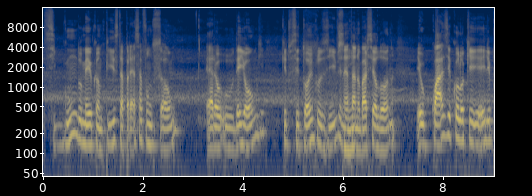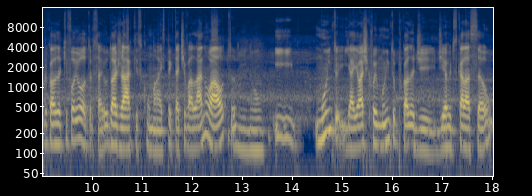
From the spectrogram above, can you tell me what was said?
segundo meio-campista para essa função era o De Jong, que tu citou inclusive, né? Sim. Tá no Barcelona. Eu quase coloquei ele por causa que foi outro, saiu do Ajax com uma expectativa lá no alto. E não- E muito, e aí eu acho que foi muito por causa de, de erro de escalação.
